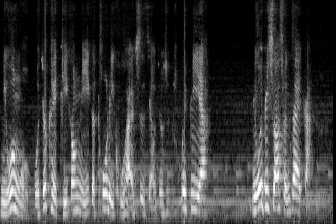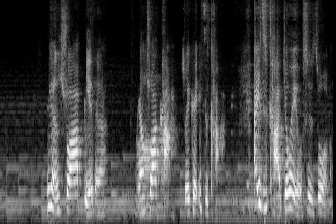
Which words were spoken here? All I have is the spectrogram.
你问我，我就可以提供你一个脱离苦海的视角，就是未必呀，你未必刷存在感，你可能刷别的啊，比方刷卡，所以可以一直卡，啊，一直卡就会有事做嘛，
